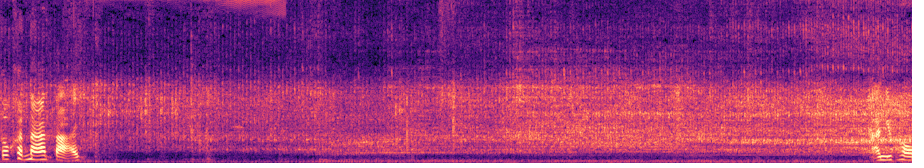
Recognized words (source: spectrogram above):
ตกคณาตายอันนี้พอ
